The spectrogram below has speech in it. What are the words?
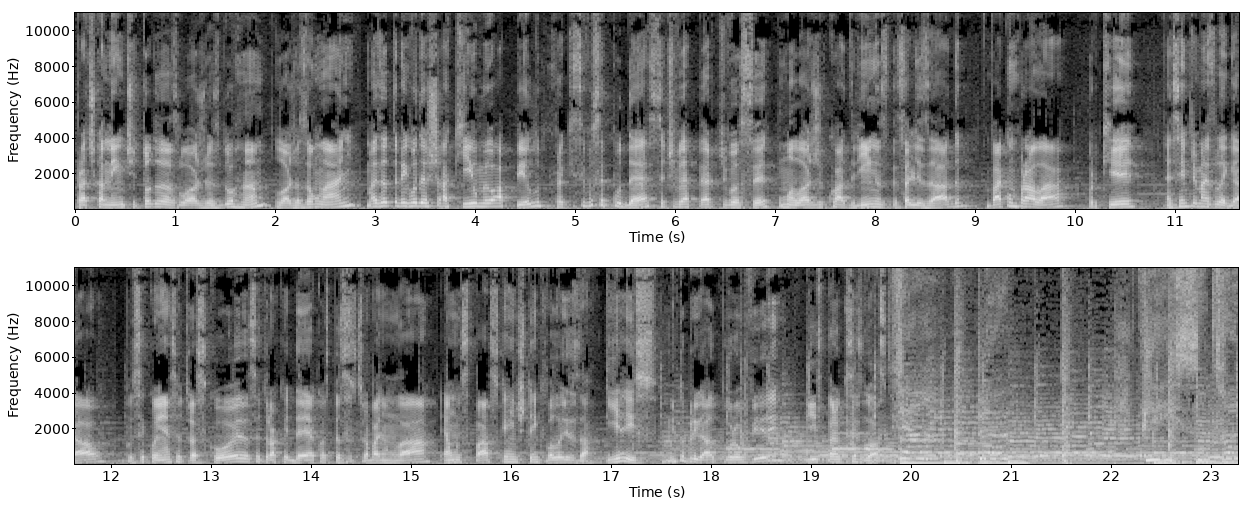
praticamente todas as lojas do ramo, lojas online, mas eu também vou deixar aqui o meu apelo para que se você puder, se tiver perto de você, uma loja de quadrinhos especializada, vai comprar lá, porque é sempre mais legal, você conhece outras coisas, você troca ideia com as pessoas que trabalham lá. É um espaço que a gente tem que valorizar. E é isso. Muito obrigado por ouvirem e espero que vocês gostem. Glisse entre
